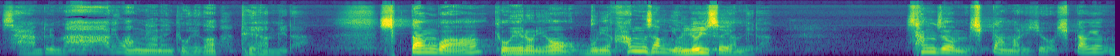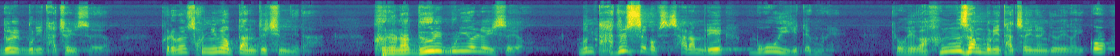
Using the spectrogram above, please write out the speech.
사람들이 많이 왕래하는 교회가 되어야 합니다. 식당과 교회는요, 문이 항상 열려 있어야 합니다. 상점, 식당 말이죠. 식당에 늘 문이 닫혀 있어요. 그러면 손님이 없다는 뜻입니다. 그러나 늘 문이 열려 있어요. 문 닫을 새가 없어요. 사람들이 모이기 때문에. 교회가 항상 문이 닫혀 있는 교회가 있고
